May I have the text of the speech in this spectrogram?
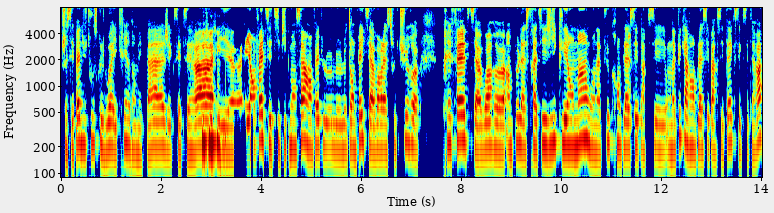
je ne sais pas du tout ce que je dois écrire dans mes pages, etc. et, et, en fait, c'est typiquement ça. En fait, le, le template, c'est avoir la structure préfaite, c'est avoir un peu la stratégie clé en main où on n'a plus qu'à remplacer par ces, on n'a plus qu'à remplacer par ces textes, etc.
